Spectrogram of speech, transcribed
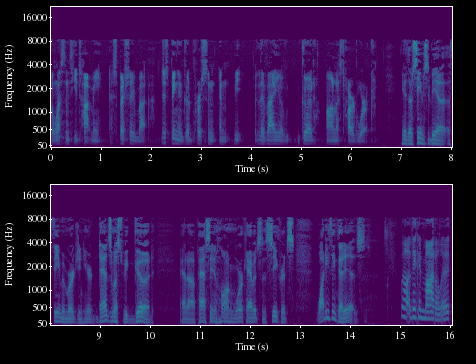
the lessons he taught me, especially about just being a good person and the, the value of good, honest, hard work. You know, there seems to be a, a theme emerging here. Dads must be good at uh, passing along work habits and secrets. Why do you think that is? Well, they can model it.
